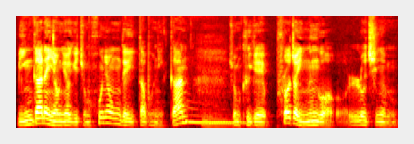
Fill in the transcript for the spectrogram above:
민간의 영역이 좀 혼용돼 있다 보니까 음. 좀 그게 풀어져 있는 걸로 지금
